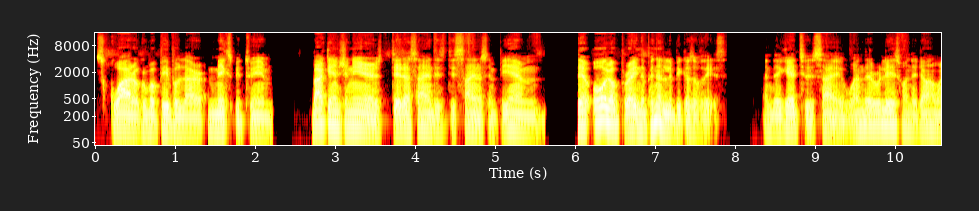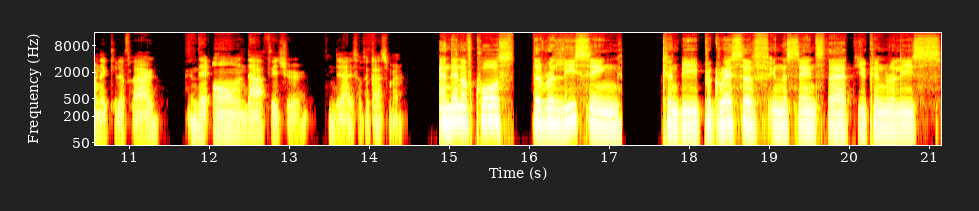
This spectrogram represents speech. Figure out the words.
squad or group of people that are mixed between back engineers, data scientists, designers, and PM. They all operate independently because of this and they get to decide when they release, when they don't, when they kill a flag, and they own that feature in the eyes of the customer. And then, of course, the releasing can be progressive in the sense that you can release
